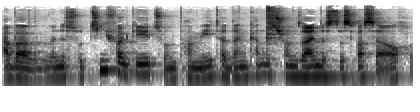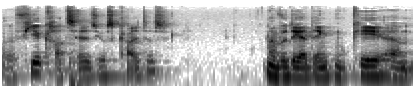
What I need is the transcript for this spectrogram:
Aber wenn es so tiefer geht, so ein paar Meter, dann kann es schon sein, dass das Wasser auch äh, 4 Grad Celsius kalt ist. Man würde ja denken, okay, ähm,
